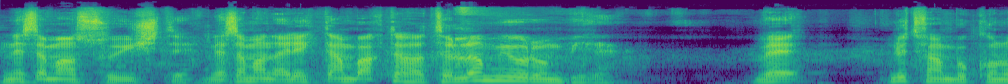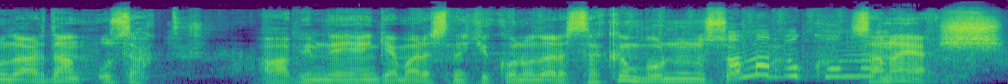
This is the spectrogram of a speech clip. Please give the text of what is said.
Ne zaman su içti, ne zaman elekten baktı hatırlamıyorum bile. Ve lütfen bu konulardan uzak dur. Abimle yengem arasındaki konulara sakın burnunu sokma. Ama bu konu... Sanaya şşş.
